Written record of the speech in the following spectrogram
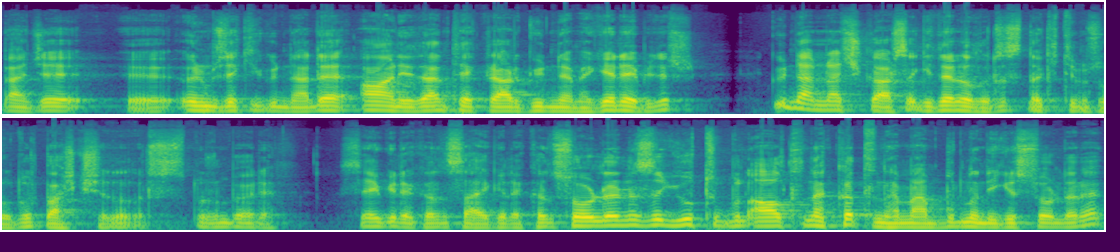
bence e, önümüzdeki günlerde aniden tekrar gündeme gelebilir. Gündemden çıkarsa gider alırız, nakitimiz olur, başka şey de alırız. Durum böyle. Sevgiyle kalın, saygıyla kalın. Sorularınızı YouTube'un altına katın hemen bununla ilgili sorulara.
